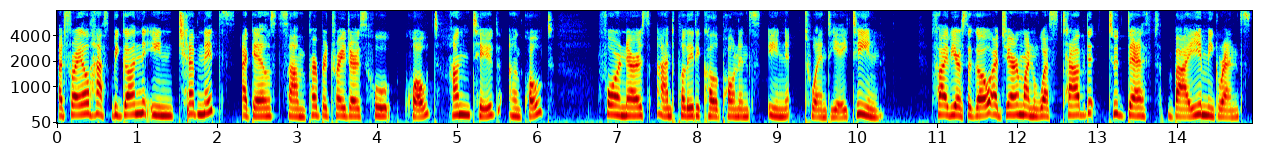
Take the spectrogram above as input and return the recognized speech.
A trial has begun in Chemnitz against some perpetrators who, quote, hunted, unquote, foreigners and political opponents in 2018. Five years ago, a German was stabbed to death by immigrants.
